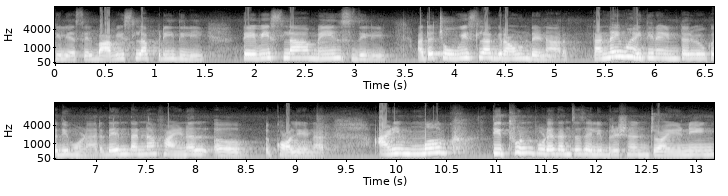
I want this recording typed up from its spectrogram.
केली असेल. बावीसला प्री दिली तेवीसला मेन्स दिली आता चोवीसला ग्राउंड देणार. त्यांनाही माहिती नाही इंटरव्ह्यू कधी होणार. देन त्यांना फायनल कॉल येणार. आणि मग तिथून पुढे त्यांचं सेलिब्रेशन जॉईनिंग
